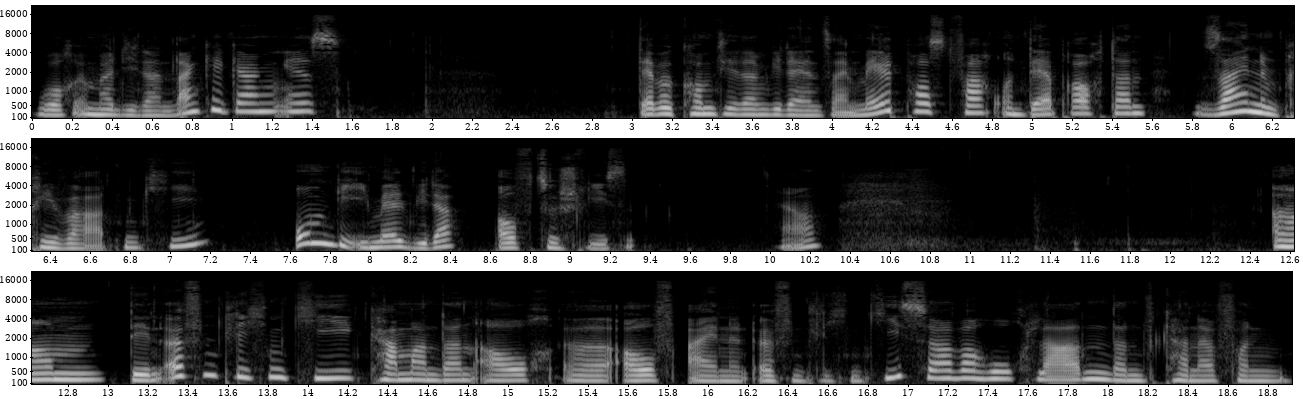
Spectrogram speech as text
wo auch immer die dann langgegangen ist, der bekommt die dann wieder in sein Mailpostfach und der braucht dann seinen privaten Key, um die E-Mail wieder aufzuschließen. Ja. Ähm, den öffentlichen Key kann man dann auch äh, auf einen öffentlichen Key-Server hochladen. Dann kann er von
